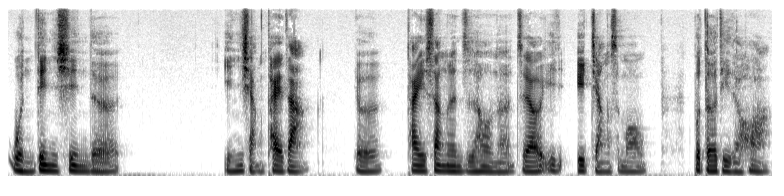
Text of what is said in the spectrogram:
稳定性的影响太大。就他一上任之后呢，只要一一讲什么不得体的话，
